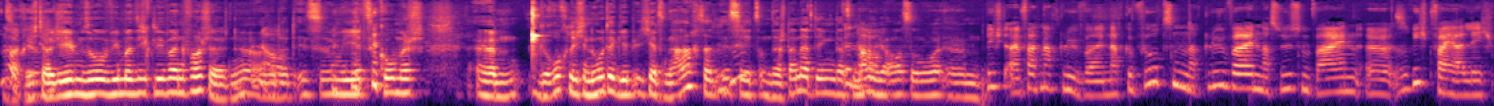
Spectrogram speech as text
Ja, das riecht halt eben so, wie man sich Glühwein vorstellt. Ne? Genau. Also das ist irgendwie jetzt komisch. Ähm, geruchliche Note gebe ich jetzt 8. Das ist jetzt unser Standardding. Das Genau. machen wir auch so. Ähm, Riecht einfach nach Glühwein, nach Gewürzen, nach Glühwein, nach süßem Wein. Äh, es riecht feierlich,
